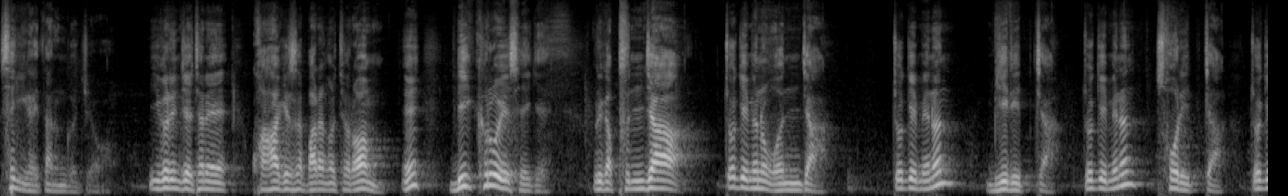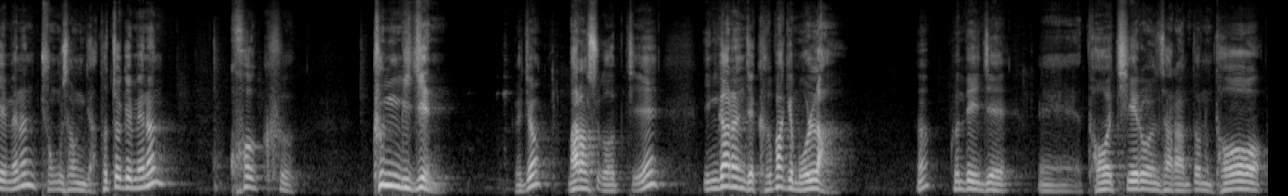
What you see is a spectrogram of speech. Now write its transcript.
세계가 있다는 거죠. 이걸 이제 전에 과학에서 말한 것처럼 예? 미크로의 세계. 우리가 분자 쪼개면은 원자, 쪼개면은 밀입자, 쪼개면은 소립자, 쪼개면은 중성자, 더 쪼개면은 쿼크, 극미진. 그죠? 말할 수가 없지. 인간은 이제 그밖에 몰라. 어? 근데 이제 에, 더 지혜로운 사람 또는 더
